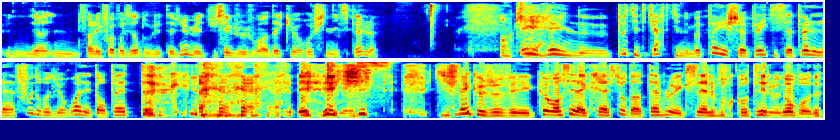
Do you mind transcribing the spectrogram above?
une, enfin les fois précédentes où j'étais venu, mais tu sais que je joue un deck Refine Expel. Okay. Et il y a une petite carte qui ne m'a pas échappé qui s'appelle la foudre du roi des tempêtes. et qui, fait que je vais commencer la création d'un tableau Excel pour compter le nombre de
